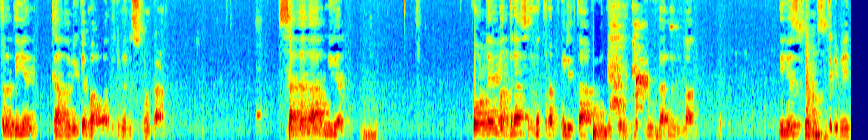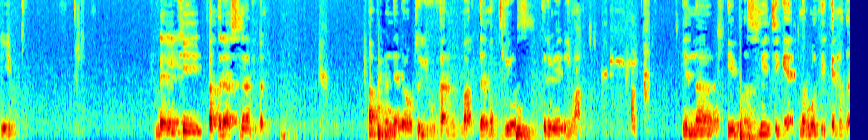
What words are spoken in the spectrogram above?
തൃതീയൻ കാതോലിക്ക ബാബ തിരുമനസ്സുകൊണ്ടാണ്. സഹകാർമ്മികർ കോട്ടയം ഭദ്രാസന മെത്രാപ്പൊലിത്ത അഭിമുഖ്യന്മാർ ദിയസ്കോസ് തിരുമേനിയും ഡൽഹി ഭദ്രാസനാധിപൻ അഭിനന്ദ ഡോക്ടർ യൂഹാനുമാർ ഡെമത്രിയോസ് തിരുവേനിയുമാണ് ഇന്ന് ഈ പ്രസ് മീറ്റിംഗ് നിർവഹിക്കുന്നത്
